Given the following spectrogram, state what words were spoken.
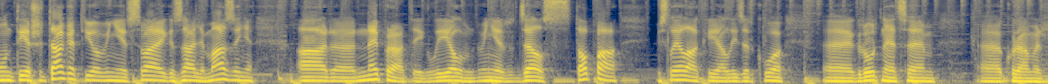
Un tieši tagad, jo viņa ir svaiga, zaļa maziņa ar uh, neprātīgu lielumu, viņa ir dzelzs topā vislielākajā, līdz ar ko uh, grūtniecēm uh, kurām ir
